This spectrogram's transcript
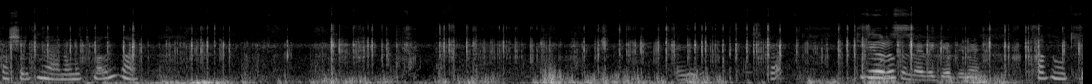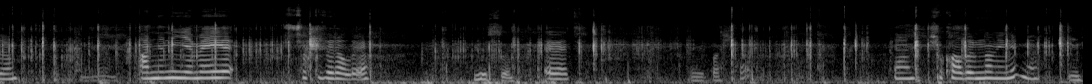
Şaşırdım yani unutmadım da. Başka? Gidiyoruz. Musun eve geldiğine? Tabii mutluyum. Hı. Annenin yemeği çok güzel oluyor. Yiyorsun. Evet. Ee, başka? Yani şu kaldırımdan ineyim mi? İn.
